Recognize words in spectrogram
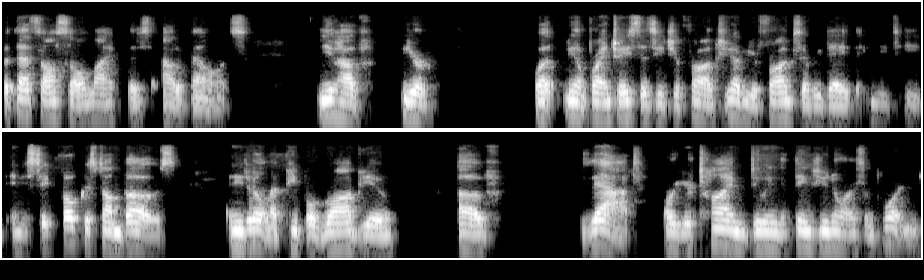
But that's also a life that's out of balance. You have your what you know, Brian Tracy says, eat your frogs. You have your frogs every day that you need to eat, and you stay focused on those, and you don't let people rob you of that or your time doing the things you know are important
